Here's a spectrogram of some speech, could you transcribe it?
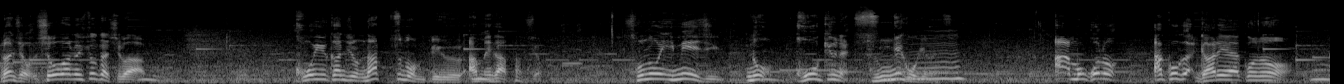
なんでしょう。昭和の人たちは、こういう感じのナッツボンっていう飴があったんですよ、そのイメージの高級なやつすんげえ高級なやつ、あもうこのあこがガレアコのうん。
